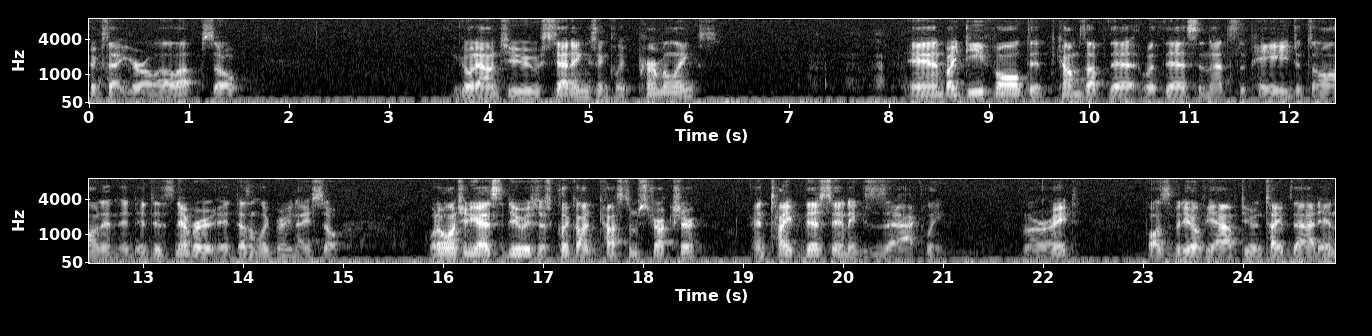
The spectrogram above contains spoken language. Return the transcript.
fix that URL up. So go down to settings and click permalinks and by default it comes up with this and that's the page it's on and it, it, it's never it doesn't look very nice. So what I want you guys to do is just click on custom structure and type this in exactly. Alright? Pause the video if you have to and type that in.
